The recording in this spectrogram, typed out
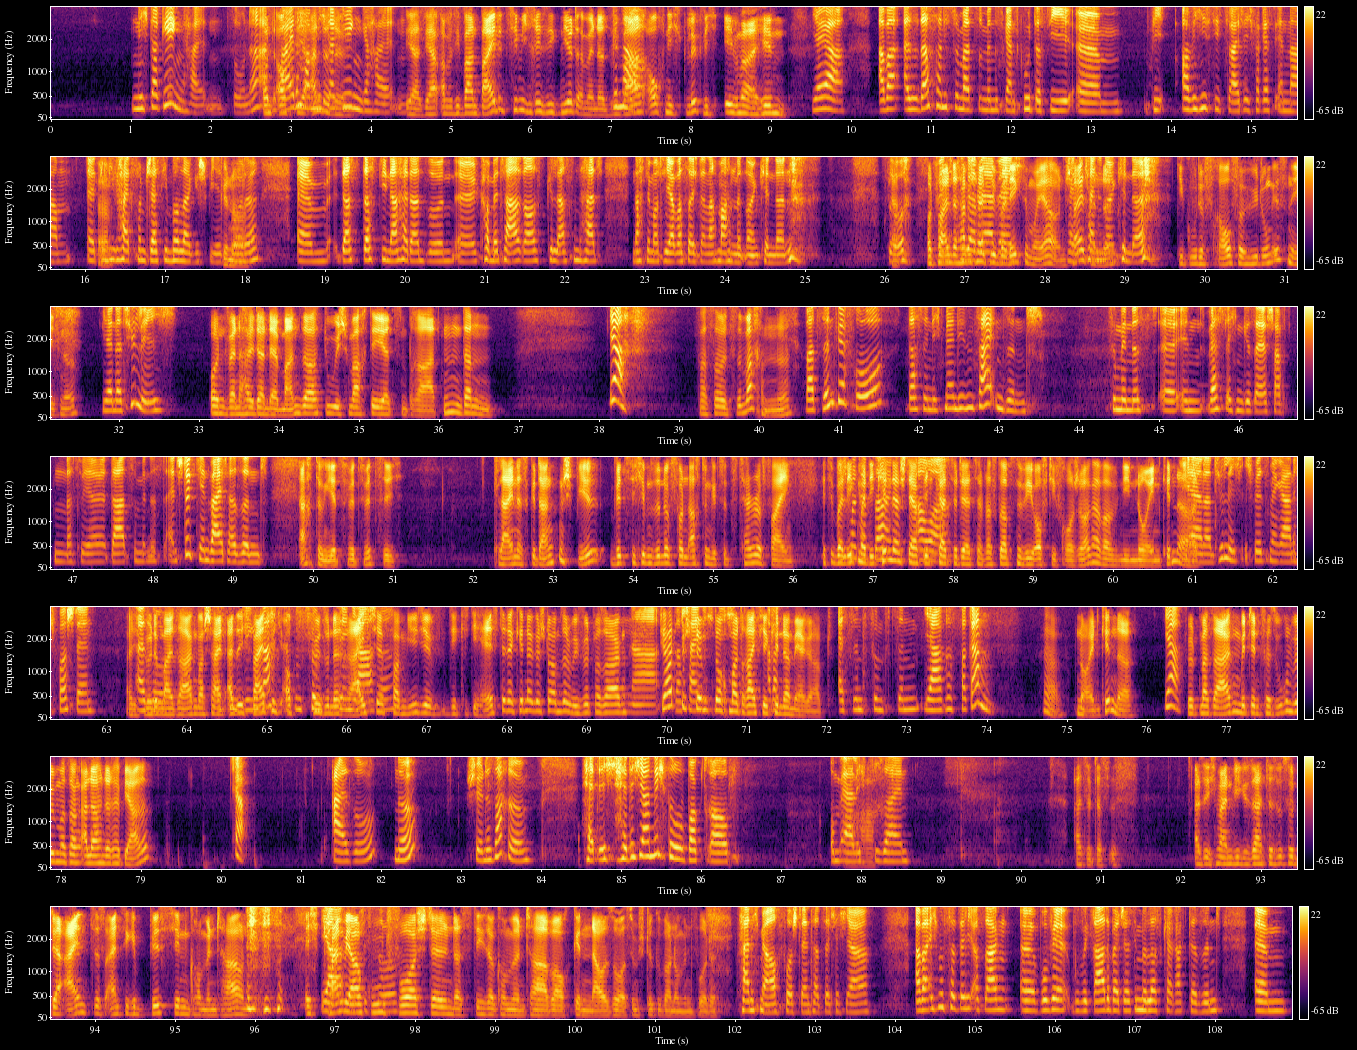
nicht dagegenhalten, so, ne? Also beide haben nicht andere- dagegen gehalten. Ja, sie, aber sie waren beide ziemlich resigniert am Ende. Sie Genau. waren auch nicht glücklich, immerhin. Ja, ja. Aber also das fand ich schon mal zumindest ganz gut, dass sie, ähm, wie, oh, wie hieß die zweite? Ich vergesse ihren Namen. Äh, die, die halt von Jessie Muller gespielt Genau. wurde. Ähm, dass, dass die nachher dann so einen äh, Kommentar rausgelassen hat, nach dem Motto, ja, was soll ich danach machen mit neuen Kindern? So. Ja. Und vor allem, dann habe ich halt so überlegt, so, ja, und hätte ich scheiße, keine ne? neuen Kinder. Die gute Frau Verhütung ist nicht, ne? Ja, natürlich. Und wenn halt dann der Mann sagt, du, ich mach dir jetzt einen Braten, dann Ja, was sollst du machen, ne? was sind wir froh, dass wir nicht mehr in diesen Zeiten sind. Zumindest äh, in westlichen Gesellschaften, dass wir da zumindest ein Stückchen weiter sind. Achtung, jetzt wird's witzig. Kleines Gedankenspiel, witzig im Sinne von Achtung, jetzt wird's terrifying. Jetzt überleg mal die sagen, Kindersterblichkeit aua. zu der Zeit. Was glaubst du, wie oft die Frau schwanger war, wenn die neun Kinder Ja, hat? natürlich. Ich will es mir gar nicht vorstellen. Also ich also, würde mal sagen, wahrscheinlich, sind, also ich weiß gesagt, nicht, ob es für so eine 15 reiche Jahre. Familie die, die Hälfte der Kinder gestorben sind, aber ich würde mal sagen, Na, die hat bestimmt noch mal nicht. drei, vier Aber- Kinder mehr gehabt. Es sind 15 Jahre vergangen. Ja, neun Kinder. Ja, Würde mal sagen, mit den Versuchen würde man sagen, alle anderthalb Jahre. ja. Also, ne? Schöne Sache. Hätte ich, hätte ich ja nicht so Bock drauf. Um ehrlich zu sein. Also das ist, also ich meine, wie gesagt, das ist so der ein, das einzige bisschen Kommentar und ich Ja, kann mir auch gut so. vorstellen, dass dieser Kommentar aber auch genauso aus dem Stück übernommen wurde. Kann ich mir auch vorstellen, tatsächlich, ja. Aber ich muss tatsächlich auch sagen, äh, wo wir, wo wir gerade bei Jessie Millers Charakter sind, ähm,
